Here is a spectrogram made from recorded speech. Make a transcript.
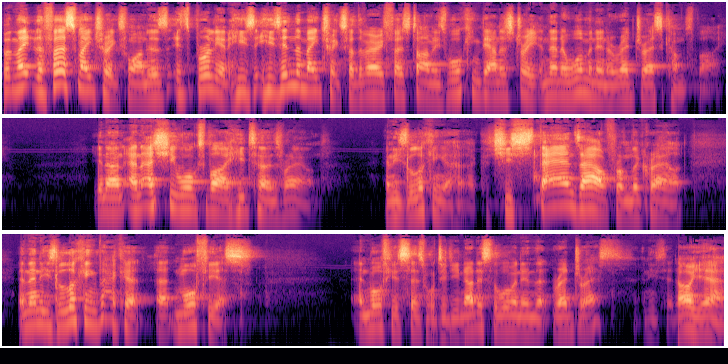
But the first Matrix one is it's brilliant. He's, he's in the Matrix for the very first time. And he's walking down the street, and then a woman in a red dress comes by. You know, and, and as she walks by, he turns around and he's looking at her because she stands out from the crowd. And then he's looking back at, at Morpheus. And Morpheus says, Well, did you notice the woman in that red dress? And he said, Oh, yeah,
